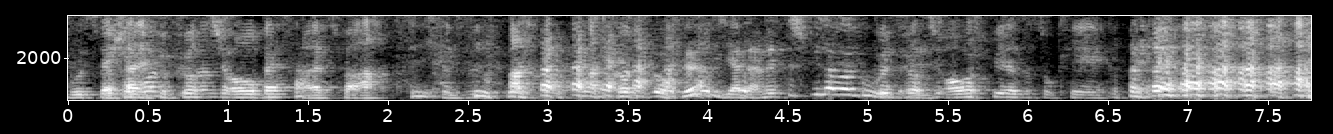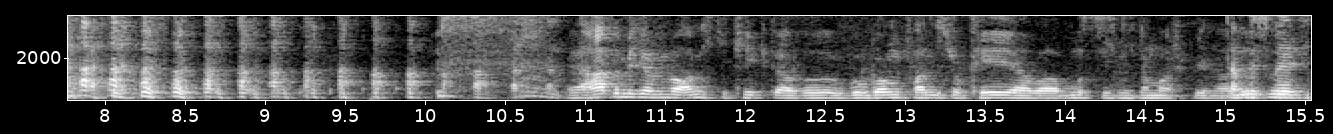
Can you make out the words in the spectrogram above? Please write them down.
Wahrscheinlich für weggeworfen? 40 Euro besser als für 80. Dann für kostet nur 40. Ja, dann ist das Spiel aber gut. ein 40 Euro Spiel, das ist okay. Er hatte mich auf jeden Fall auch nicht gekickt. Also Gogong fand ich okay, aber musste ich nicht nochmal spielen. Dann Also, müssen wir jetzt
